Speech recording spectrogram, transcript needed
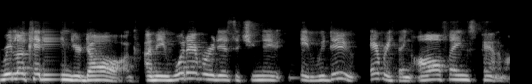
relocating your dog i mean whatever it is that you need we do everything all things panama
